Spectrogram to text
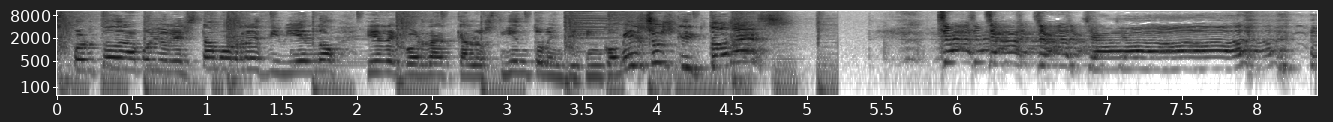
Gracias por todo el apoyo que estamos recibiendo. Y recordad que a los 125.000 suscriptores ¡Cha, cha, cha, cha!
